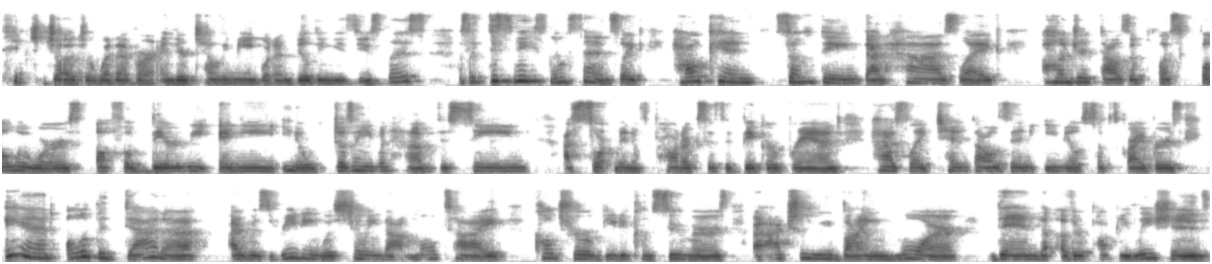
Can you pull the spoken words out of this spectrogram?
pitch judge or whatever and they're telling me what i'm building is useless i was like this makes no sense. Like how can something that has like 100,000 plus followers off of barely any, you know, doesn't even have the same assortment of products as a bigger brand, has like 10,000 email subscribers, and all the data I was reading was showing that multicultural beauty consumers are actually buying more than the other populations.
